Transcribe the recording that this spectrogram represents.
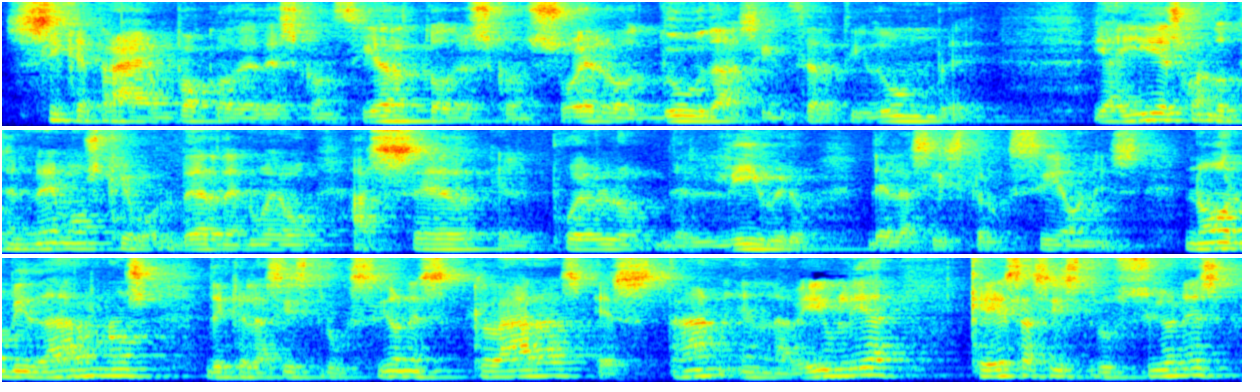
sí que trae un poco de desconcierto, desconsuelo, dudas, incertidumbre. Y ahí es cuando tenemos que volver de nuevo a ser el pueblo del libro, de las instrucciones. No olvidarnos de que las instrucciones claras están en la Biblia, que esas instrucciones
